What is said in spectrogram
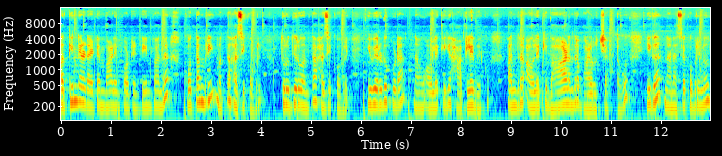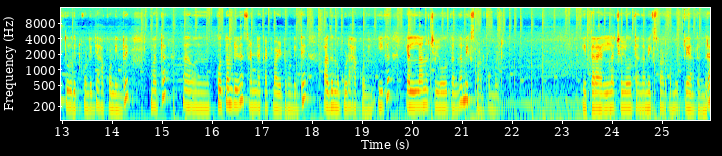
ಮತ್ತು ಇನ್ನೆರಡು ಐಟಮ್ ಭಾಳ ಇಂಪಾರ್ಟೆಂಟ್ ಏನಪ್ಪ ಅಂದ್ರೆ ಕೊತ್ತಂಬರಿ ಮತ್ತು ಹಸಿ ಕೊಬ್ಬರಿ. ತುರಿದಿರುವಂಥ ಹಸಿ ಕೊಬ್ಬರಿ. ಇವೆರಡೂ ಕೂಡ ನಾವು ಅವಲಕ್ಕಿಗೆ ಹಾಕಲೇಬೇಕು. ಅಂದ್ರೆ ಅವಲಕ್ಕಿ ಭಾಳ ಅಂದ್ರೆ ಭಾಳ ರುಚಿ ಆಗ್ತವೆ. ಈಗ ನಾನು ಹಸಿ ಕೊಬ್ಬರಿನೂ ತುರಿದಿಟ್ಕೊಂಡಿದ್ದೆ ಹಾಕ್ಕೊಂಡಿನಿ ಮತ್ತು ಕೊತ್ತಂಬರಿನ ಸಣ್ಣ ಕಟ್ ಮಾಡಿ ಇಟ್ಕೊಂಡಿದ್ದೆ, ಅದನ್ನು ಕೂಡ ಹಾಕ್ಕೊಂಡಿನಿ ಈಗ ಎಲ್ಲನೂ ಚಲೋ ತಂಗ ಮಿಕ್ಸ್ ಮಾಡ್ಕೊಂಬಿಡ್ರಿ. ಈ ಥರ ಎಲ್ಲ ಚಲೋ ತಂಗ ಮಿಕ್ಸ್ ಮಾಡ್ಕೊಂಬಿಟ್ರಿ ಅಂತಂದ್ರೆ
